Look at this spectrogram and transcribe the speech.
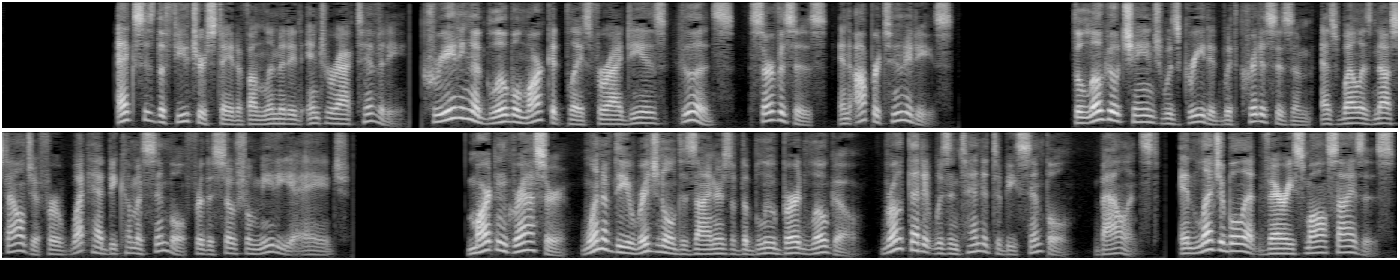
X is the future state of unlimited interactivity, creating a global marketplace for ideas, goods, services, and opportunities. The logo change was greeted with criticism as well as nostalgia for what had become a symbol for the social media age. Martin Grasser, one of the original designers of the Blue Bird logo, wrote that it was intended to be simple, balanced, and legible at very small sizes.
